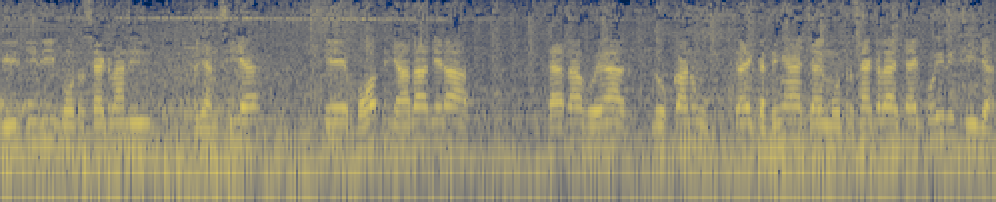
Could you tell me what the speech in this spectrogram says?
ਵੀਰ ਜੀ ਦੀ ਮੋਟਰਸਾਈਕਲਾਂ ਦੀ ਏਜੰਸੀ ਹੈ ਕਿ ਬਹੁਤ ਜ਼ਿਆਦਾ ਜਿਹੜਾ ਫਾਇਦਾ ਹੋਇਆ ਲੋਕਾਂ ਨੂੰ, ਚਾਹੇ ਗੱਡੀਆਂ, ਚਾਹੇ ਮੋਟਰਸਾਈਕਲ ਹੈ, ਚਾਹੇ ਕੋਈ ਵੀ ਚੀਜ਼ ਹੈ,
